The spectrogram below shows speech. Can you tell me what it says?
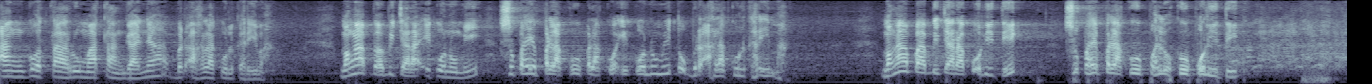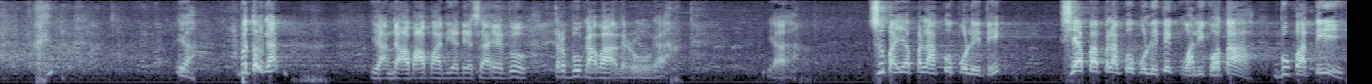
anggota rumah tangganya berakhlakul karimah Mengapa bicara ekonomi? Supaya pelaku-pelaku ekonomi itu berakhlakul karimah. Mengapa bicara politik? Supaya pelaku-pelaku politik. ya, betul kan? Ya, enggak apa-apa dia desa saya itu terbuka, Pak, terbuka. Ya. Supaya pelaku politik, siapa pelaku politik? Wali kota, bupati,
